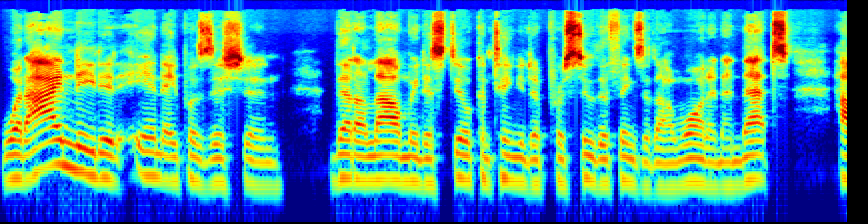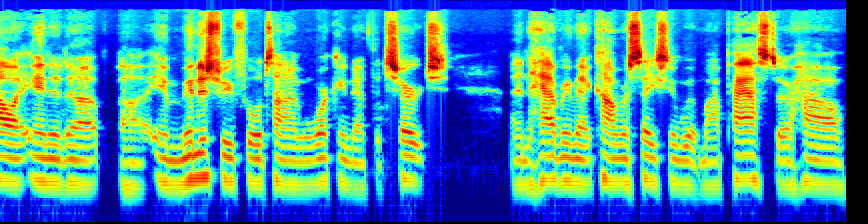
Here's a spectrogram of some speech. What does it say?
what I needed in a position that allowed me to still continue to pursue the things that I wanted. And that's how I ended up uh, in ministry full time, working at the church and having that conversation with my pastor. How,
